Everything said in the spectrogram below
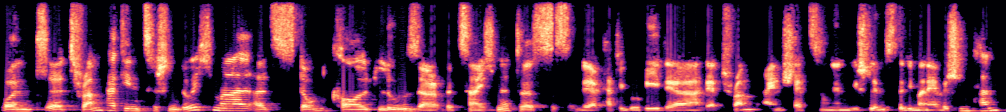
Und äh, Trump hat ihn zwischendurch mal als Stone Cold Loser bezeichnet. Das ist in der Kategorie der, der Trump-Einschätzungen die schlimmste, die man erwischen kann.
